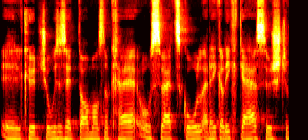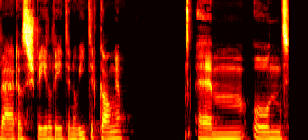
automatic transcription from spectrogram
Äh, gehört schon raus, es hat damals noch keine Auswärts-Goal-Regelung gegeben, sonst wäre das Spiel dort noch weitergegangen. Ähm, und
